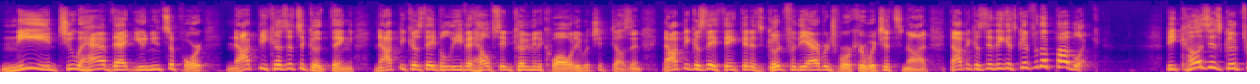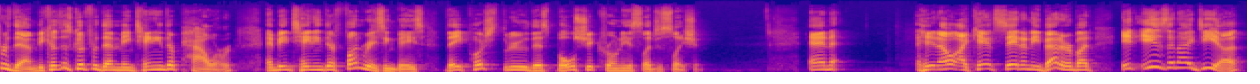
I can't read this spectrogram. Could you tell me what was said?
need to have that union support, not because it's a good thing, not because they believe it helps income inequality, which it doesn't, not because they think that it's good for the average worker, which it's not, not because they think it's good for the public, because it's good for them, because it's good for them maintaining their power and maintaining their fundraising base, they push through this bullshit cronyist legislation. And, you know, I can't say it any better, but it is an idea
